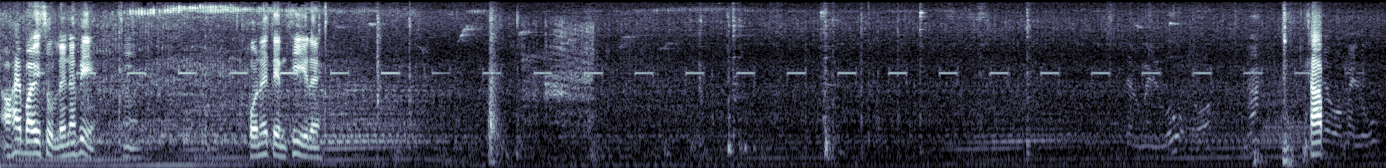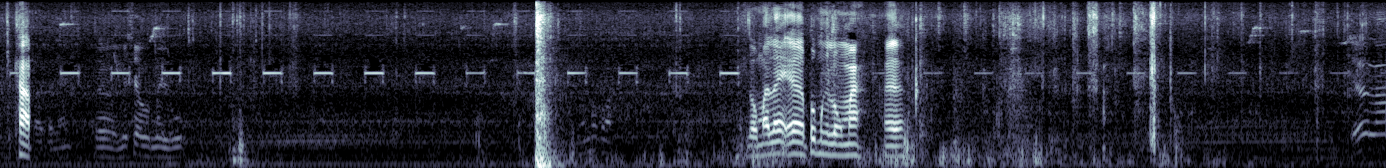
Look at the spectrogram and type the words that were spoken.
เอาให้บริสุทธิ์เลยนะพี่อืมคนให้เต็มที่เลยไม่รู้เหรอนะครับไม่ใช่ว่าไม่รู้ครับเออไม่ใช่ว่าไม่รู้ลงมาเลยเออพวกมึงลงมา เออ เดี๋ยวรอ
